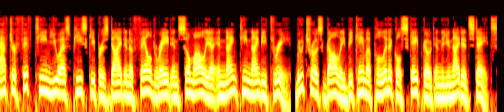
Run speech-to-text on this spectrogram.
After 15 U.S. peacekeepers died in a failed raid in Somalia in 1993, Boutros Ghali became a political scapegoat in the United States.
